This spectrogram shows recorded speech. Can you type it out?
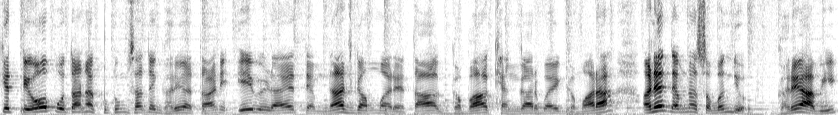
કે તેઓ પોતાના કુટુંબ સાથે ઘરે હતા અને એ વેળાએ તેમના જ ગામમાં રહેતા ગભા ખેંગારભાઈ ગમારા અને તેમના સંબંધીઓ ઘરે આવી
